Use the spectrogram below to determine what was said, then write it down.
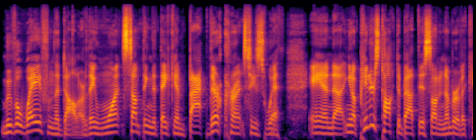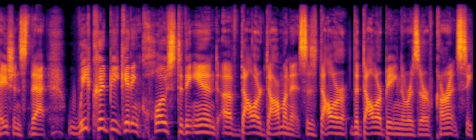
move away from the dollar, they want something that they can back their currencies with. And, uh, you know, Peter's talked about this on a number of occasions that we could be getting close to the end of dollar dominance as dollar, the dollar being the reserve currency.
